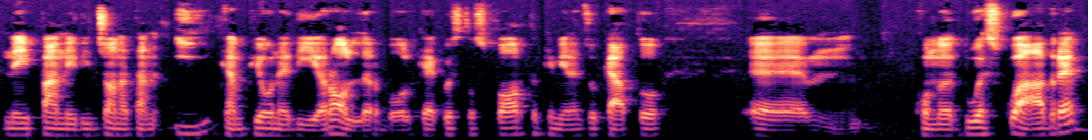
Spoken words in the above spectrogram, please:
nei panni di Jonathan E., campione di rollerball, che è questo sport che viene giocato ehm, con due squadre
